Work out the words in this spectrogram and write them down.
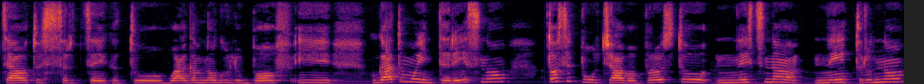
цялото си сърце, като влага много любов и когато му е интересно, то се получава. Просто наистина не е трудно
